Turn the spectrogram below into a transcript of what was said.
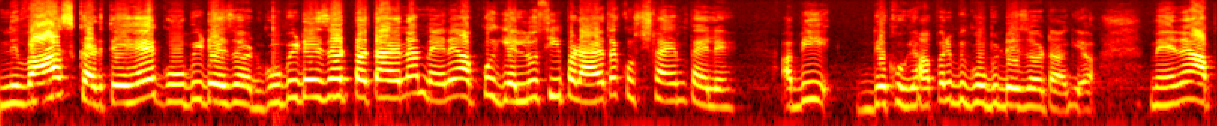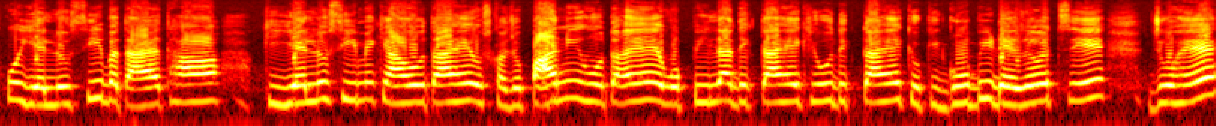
निवास करते हैं गोभी डेजर्ट। गोबी डेजर्ट पता है ना, मैंने आपको येलो सी पढ़ाया था कुछ टाइम पहले। अभी देखो, यहाँ पर भी गोभी डेजर्ट आ गया। मैंने आपको येलो सी बताया था कि येलो सी में क्या होता है, उसका जो पानी होता है, वो पीला दिखता है, क्यों दिखता है? क्योंकि गोभी डेजर्ट से जो है,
